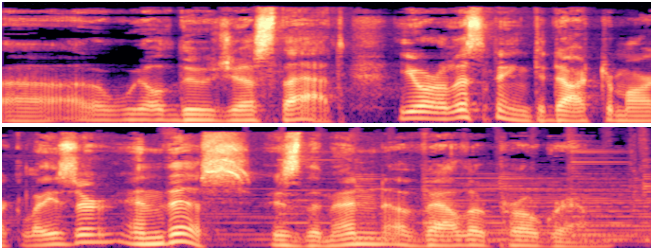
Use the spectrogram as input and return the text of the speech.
uh, we'll do just that. You are listening to Dr. Mark Laaser, and this is the Men of Valor program.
